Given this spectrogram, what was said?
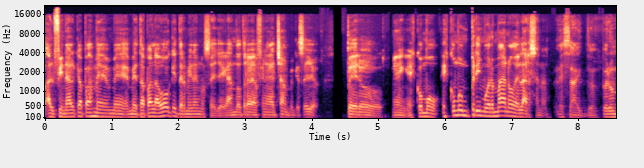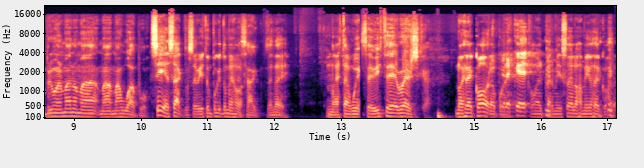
al final capaz me, me, me tapan la boca y terminan, no sé, llegando otra vez a final de Champions, qué sé yo. Pero, men, es como, es como un primo hermano del Arsenal. Exacto. Pero un primo hermano más, más, más guapo. Sí, exacto. Se viste un poquito mejor. Exacto. ¿entendés? No es tan weird. Se viste de Bershka. No es de coro, pues. Es que- Con el permiso de los amigos de coro.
